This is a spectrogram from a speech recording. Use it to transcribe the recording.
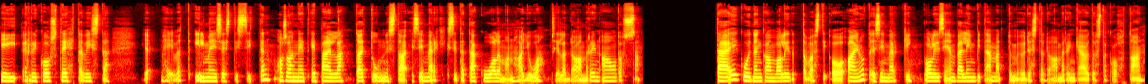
ei-rikostehtävistä, ja he eivät ilmeisesti sitten osanneet epäillä tai tunnistaa esimerkiksi tätä kuolemanhajua siellä Dahmerin autossa. Tämä ei kuitenkaan valitettavasti ole ainut esimerkki poliisien välinpitämättömyydestä Dahmerin käytöstä kohtaan.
